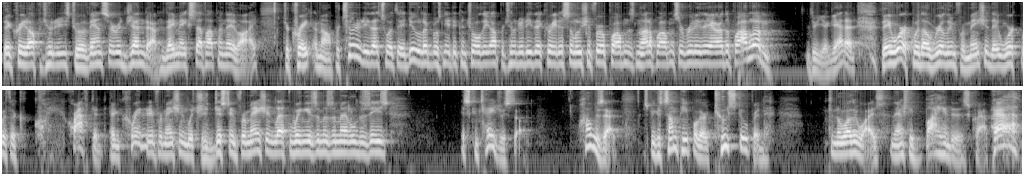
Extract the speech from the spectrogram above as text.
They create opportunities to advance their agenda. They make stuff up and they lie. To create an opportunity, that's what they do. Liberals need to control the opportunity. They create a solution for a problem that's not a problem, so really they are the problem. Do you get it? They work without real information. They work with a crafted and created information, which is disinformation. Left wingism is a mental disease. It's contagious, though. How is that? It's because some people are too stupid to know otherwise, and they actually buy into this crap. Ah,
